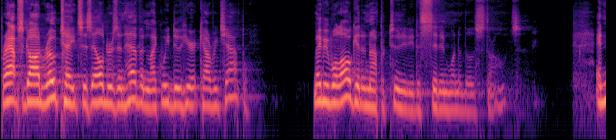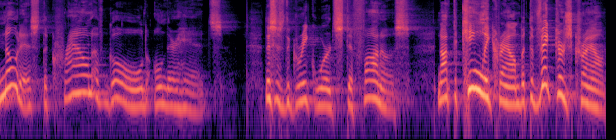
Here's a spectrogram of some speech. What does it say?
Perhaps God rotates his elders in heaven like we do here at Calvary Chapel. Maybe we'll all get an opportunity to sit in one of those thrones. And notice the crown of gold on their heads. This is the Greek word Stephanos, not the kingly crown, but the victor's crown.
